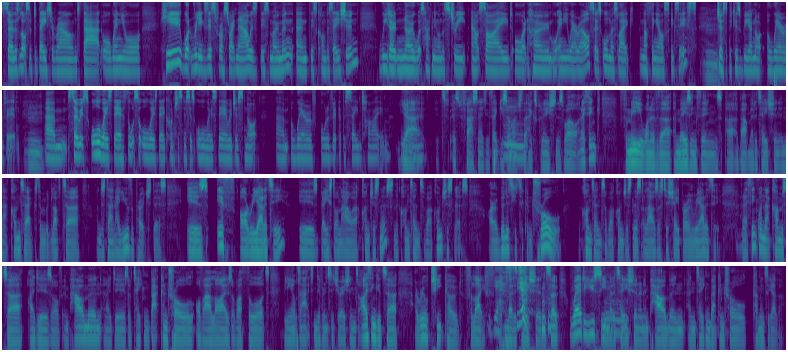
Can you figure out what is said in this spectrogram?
So there's lots of debate around that. Or when you're here, what really exists for us right now is this moment and this conversation. We don't know what's happening on the street, outside, or at home, or anywhere else. So it's almost like nothing else exists Mm. just because we are not aware of it. Mm. Um, so it's always there. Thoughts are always there. Consciousness is always there. We're just not um, aware of all of it at the same time. Yeah, know? it's it's fascinating. Thank you so much for Mm. that explanation as well. And I think for me, one of the amazing things uh, about meditation in that context, and would love to understand how you've approached this, is if our reality is based on our consciousness and the contents of our consciousness, our ability to control the contents of our consciousness allows us to shape our own reality. And I think when that comes to ideas of empowerment and ideas of taking back control of our lives, of our thoughts, being able to act in different situations, I think it's a, a real cheat code for life, Yes, yeah. meditation. so, where do you see Mm. meditation and empowerment and taking back control coming together?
